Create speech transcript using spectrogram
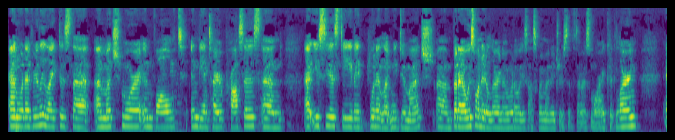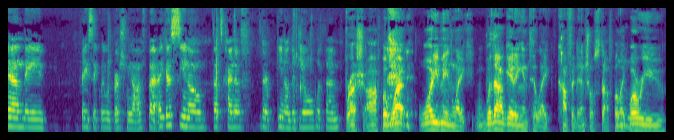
And what I've really liked is that I'm much more involved in the entire process. And at UCSD, they wouldn't let me do much. Um, but I always wanted to learn. I would always ask my managers if there was more I could learn. And they basically would brush me off. But I guess, you know, that's kind of their, you know, the deal with them. brush off but what what do you mean like without getting into like confidential stuff but like Mhm. what were you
